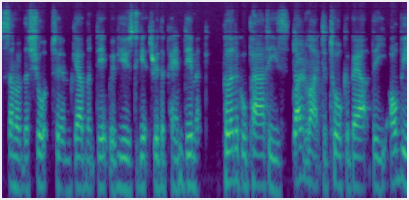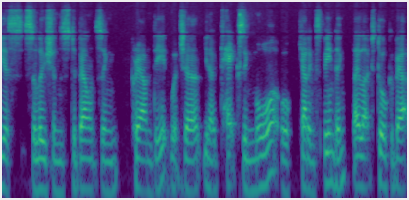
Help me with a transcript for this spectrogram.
some of the short term government debt we've used to get through the pandemic political parties don't like to talk about the obvious solutions to balancing crown debt, which are, you know, taxing more or cutting spending. They like to talk about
